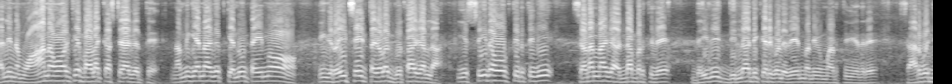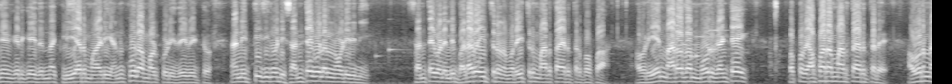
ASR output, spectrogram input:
ಅಲ್ಲಿ ನಮ್ಮ ವಾಹನ ಹೋಗೋಕ್ಕೆ ಭಾಳ ಕಷ್ಟ ಆಗುತ್ತೆ. ನಮಗೇನಾಗುತ್ತೆ? ಕೆಲವು ಟೈಮು ಹಿಂಗೆ ರೈಟ್ ಸೈಡ್ ತಗೊಳ್ಳೋದು ಗೊತ್ತಾಗಲ್ಲ. ಈ ಸೀದಾ ಹೋಗ್ತಿರ್ತೀವಿ ಸಡನ್ ಆಗಿ ಅಡ್ಡ ಬರ್ತಿದೆ. ದಯವಿಟ್ಟು ಜಿಲ್ಲಾಧಿಕಾರಿಗಳು ಏನು ಮನವಿ ಮಾಡ್ತೀವಿ ಅಂದರೆ ಸಾರ್ವಜನಿಕರಿಗೆ ಇದನ್ನು ಕ್ಲಿಯರ್ ಮಾಡಿ ಅನುಕೂಲ ಮಾಡಿಕೊಡಿ, ದಯವಿಟ್ಟು. ನಾನು ಇತ್ತೀಚೆಗೆ ನೋಡಿ ಸಂತೆಗಳಲ್ಲಿ ನೋಡಿದ್ದೀನಿ ಸಂತೆಗಳಲ್ಲಿ ಬಡ ರೈತರು, ನಮ್ಮ ರೈತರು ಮಾರ್ತಾ ಇರ್ತಾರೆ ಪಾಪ. ಅವ್ರು ಏನು ಮಾರೋದೊಂದು ಮೂರು ಗಂಟೆ ಪಾಪ ವ್ಯಾಪಾರ ಮಾಡ್ತಾ ಇರ್ತಾರೆ. ಅವ್ರನ್ನ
